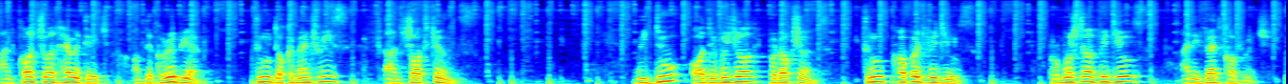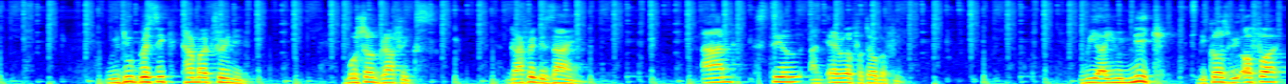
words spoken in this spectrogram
and cultural heritage of the Caribbean through documentaries and short films. We do audiovisual productions through corporate videos, promotional videos, and event coverage. We do basic camera training, motion graphics, graphic design, and still and aerial photography. We are unique because we offer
